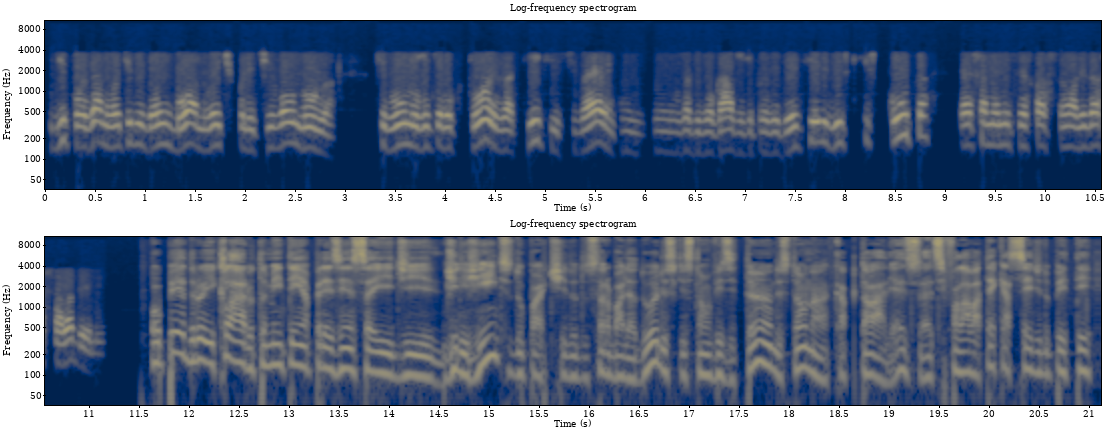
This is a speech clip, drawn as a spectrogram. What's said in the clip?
Depois da noite eles dão um boa noite coletivo ao Lula. Segundo os interlocutores aqui que estiveram com, com os advogados do presidente, ele disse que escuta essa manifestação ali da sala dele. Ô Pedro, e claro, também tem a presença aí de dirigentes do Partido dos Trabalhadores que estão visitando, estão na capital. Aliás, se falava até que a sede do PT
